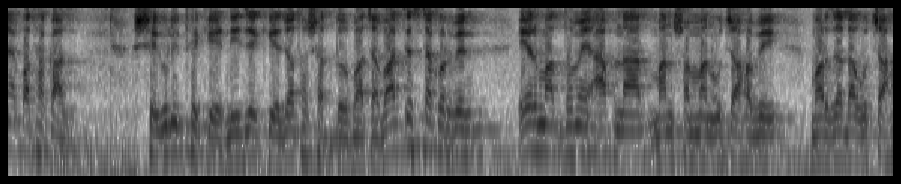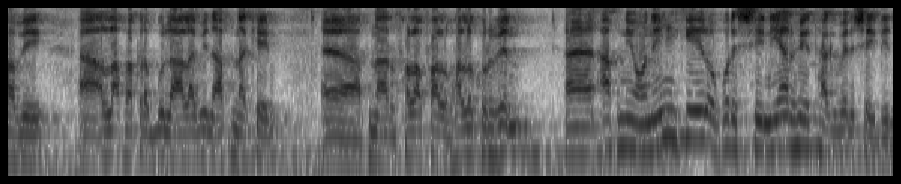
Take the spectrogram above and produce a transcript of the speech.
না কথা কাজ। সেগুলি থেকে নিজেকে যথাসাধ্য বাঁচাবার চেষ্টা করবেন। এর মাধ্যমে আপনার মান সম্মান উঁচা হবে, মর্যাদা উঁচা হবে। আল্লাহ ফাকরাবুল আলমিন আপনাকে আপনার ফলাফল ভালো করবেন। আপনি অনেকের ওপরে সিনিয়র হয়ে থাকবেন সেই দিন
